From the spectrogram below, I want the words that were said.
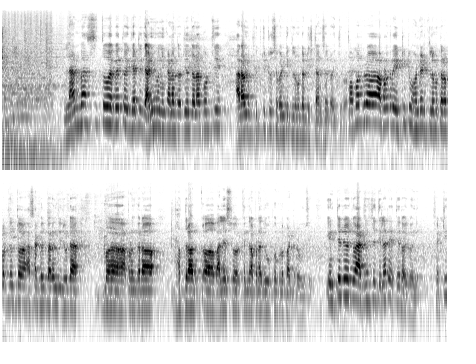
কিন্তু ল্যান্ডমাস তো এবে তো এক্সাক্টলি জানি হোনি কারণ যদিও পড়ছে around fifty to seventy kilometre ডিষ্টান্সে রয়েছে পবনর আপনার এইটি টু হন্ড্রেড কিলোমিটার পর্যন্ত আশা করে পারেন যেটা আপনার ভদ্রক বালেশ্বর কেন্দ্রাপড়া যে উপকূল পাটি রয়েছে ইন্টেরিয়র যে আডজেন্সি জেলার এতে রহবনি সেটি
